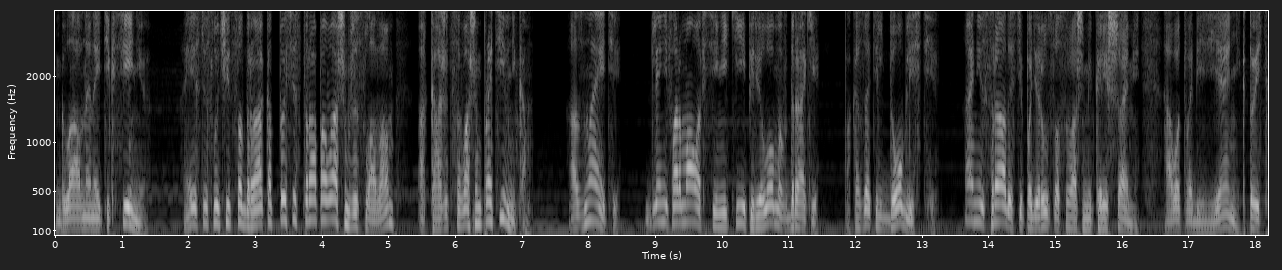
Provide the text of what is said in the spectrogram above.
Главное найти Ксению. А если случится драка, то сестра, по вашим же словам, окажется вашим противником. А знаете, для неформалов синяки и переломы в драке – показатель доблести. Они с радостью подерутся с вашими корешами, а вот в обезьянник, то есть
